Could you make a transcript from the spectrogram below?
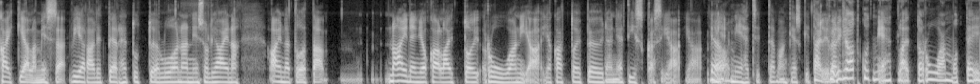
kaikkialla, missä vierailit perhetuttujen luona, niin se oli aina, aina tuota, nainen, joka laittoi ruuan ja, ja kattoi pöydän ja tiskasi ja, ja miehet sitten vaan keskittyivät. Tai kyllä jotkut miehet laittoi ruoan, mutta ei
